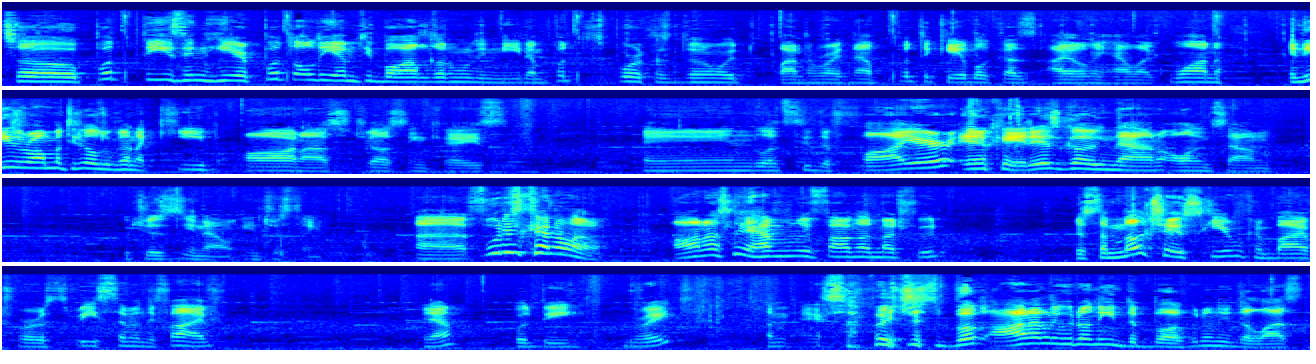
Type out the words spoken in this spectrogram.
So put these in here. Put all the empty bottles. I Don't really need them. Put the spore because I don't know where to plant them right now. Put the cable because I only have like one. And these raw materials we're gonna keep on us just in case. And let's see the fire. Okay, it is going down all in sound, which is you know interesting. Uh, food is kind of low. Honestly, I haven't really found that much food. There's some milkshakes here we can buy for 3.75. Yeah, would be great. Some extra just book. Honestly, we don't need the book. We don't need the lesson.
